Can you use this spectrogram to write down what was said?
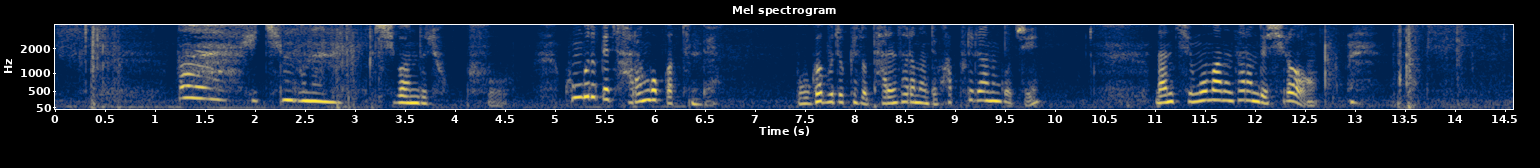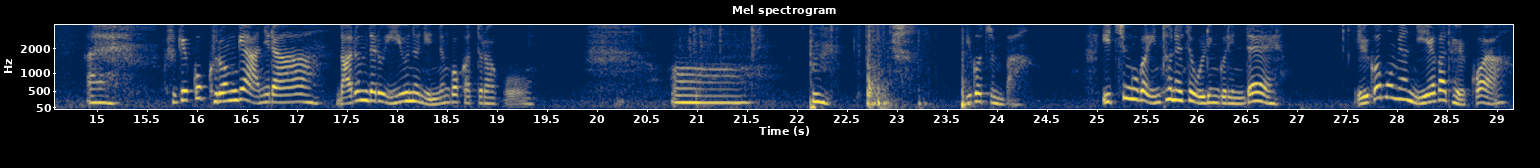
아, 이 친구는 집안도 좋고 공부도 꽤 잘한 것 같은데 뭐가 부족해서 다른 사람한테 화풀이를 하는 거지? 난 증오 많은 사람들 싫어. 아, 그게 꼭 그런 게 아니라 나름대로 이유는 있는 것 같더라고. 어, 음, 이것 좀 봐. 이 친구가 인터넷에 올린 글인데 읽어보면 이해가 될 거야.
